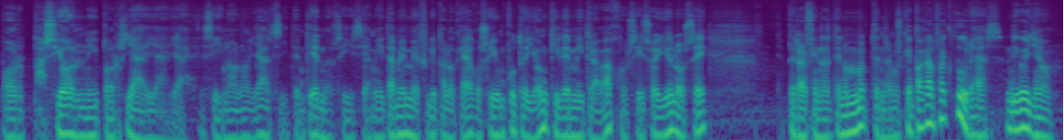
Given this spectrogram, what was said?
por pasión y por ya, ya, ya, sí, no, no, ya, sí, te entiendo, sí, sí, a mí también me flipa lo que hago, soy un puto yonki de mi trabajo, sí, eso yo lo sé, pero al final tendremos que pagar facturas, digo yo.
